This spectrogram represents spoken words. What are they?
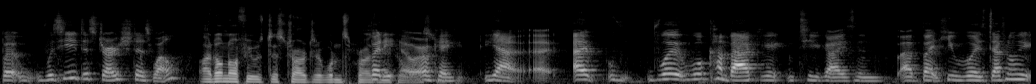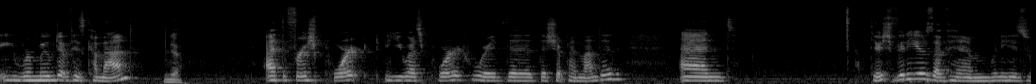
but was he discharged as well i don't know if he was discharged it wouldn't surprise but me he, okay yeah I we'll, we'll come back to you guys and uh, but he was definitely removed of his command. Yeah. At the first port, U.S. port where the the ship had landed, and there's videos of him when he's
